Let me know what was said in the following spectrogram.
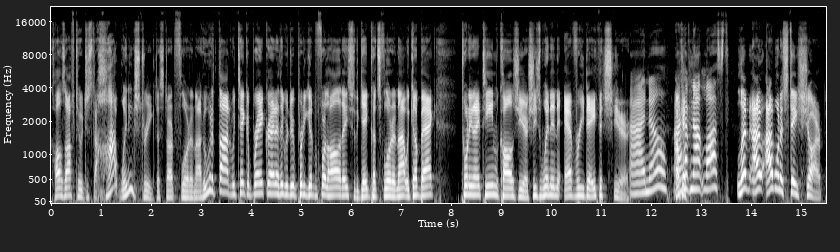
Calls off to just a hot winning streak to start Florida or not. Who would have thought we'd take a break, right? I think we're doing pretty good before the holidays for the game cuts Florida or not. We come back 2019 McCall's year. She's winning every day this year. I know. I have not lost. Let me I, I want to stay sharp.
